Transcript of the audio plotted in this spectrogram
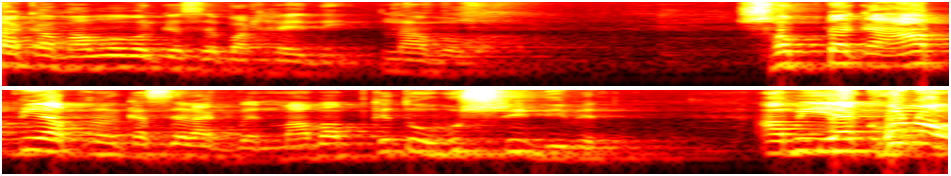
টাকা মা বাবার কাছে পাঠিয়ে দিই। না বাবা, সব টাকা আপনি আপনার কাছে রাখবেন মা বাপকে তো অবশ্যই দিবেন। আমি এখনও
